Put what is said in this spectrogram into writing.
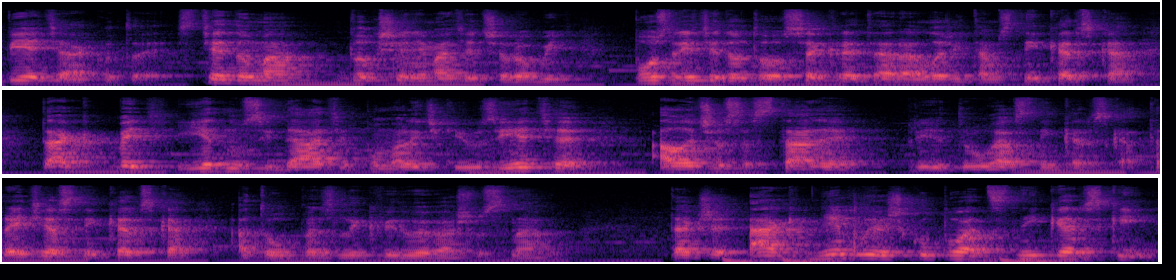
viete, ako to je. Ste doma, dlhšie nemáte čo robiť, pozriete do toho sekretára, leží tam snickerska, tak veď jednu si dáte, pomaličky ju zjete, ale čo sa stane, príde druhá snickerska, tretia snickerska a to úplne zlikviduje vašu snahu. Takže ak nebudeš kupovať snickersky,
